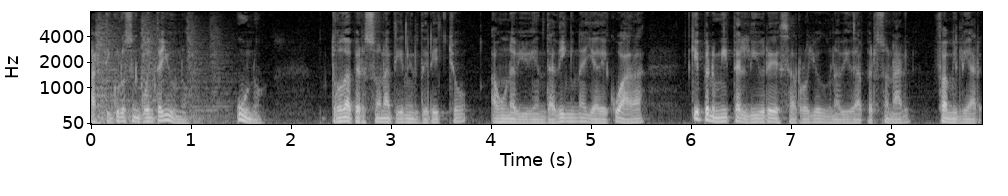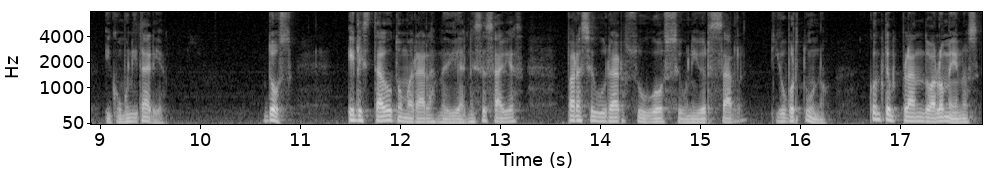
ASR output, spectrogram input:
Artículo 51. 1. Toda persona tiene el derecho a una vivienda digna y adecuada que permita el libre desarrollo de una vida personal, familiar y comunitaria. 2. El Estado tomará las medidas necesarias para asegurar su goce universal y oportuno, contemplando a lo menos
